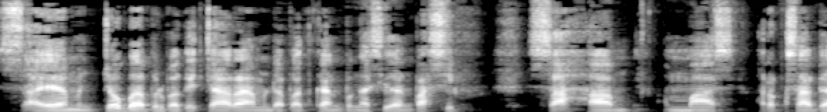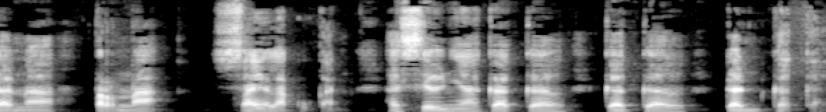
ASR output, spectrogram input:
saya mencoba berbagai cara mendapatkan penghasilan pasif. Saham, emas, reksadana, ternak, saya lakukan. Hasilnya gagal, gagal, dan gagal.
